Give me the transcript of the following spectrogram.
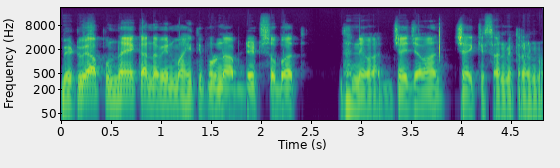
भेटूया पुन्हा एका नवीन माहितीपूर्ण अपडेट सोबत. धन्यवाद. जय जवान जय किसान मित्रांनो.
